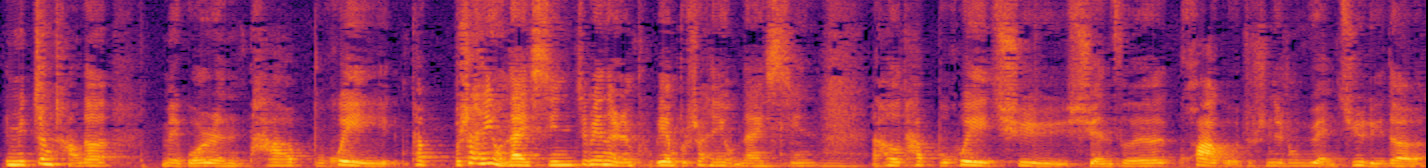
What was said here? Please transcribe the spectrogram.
因为正常的。美国人他不会，他不是很有耐心，这边的人普遍不是很有耐心，然后他不会去选择跨国，就是那种远距离的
